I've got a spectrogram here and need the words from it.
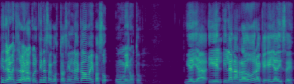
Literalmente se ve la cortina, se acostó así en la cama y pasó un minuto. Y ella, y, el- y la narradora, que ella dice,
